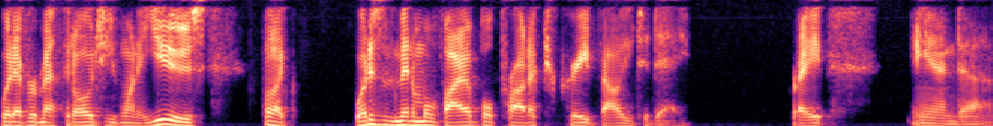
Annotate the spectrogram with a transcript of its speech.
whatever methodology you want to use. But like, what is the minimal viable product to create value today, right? And uh,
